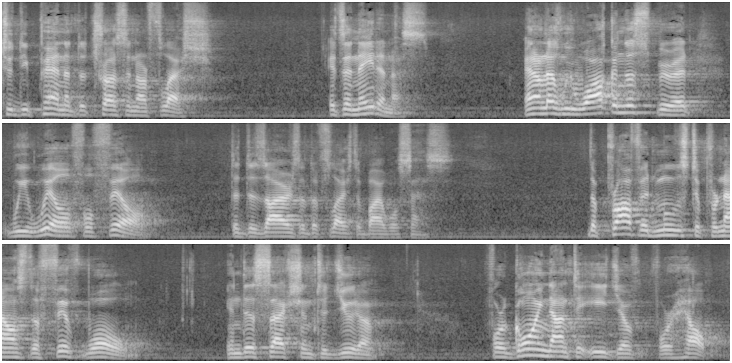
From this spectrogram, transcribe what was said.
to depend and to trust in our flesh. It's innate in us. And unless we walk in the Spirit, we will fulfill the desires of the flesh, the Bible says. The prophet moves to pronounce the fifth woe in this section to Judah for going down to Egypt for help,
